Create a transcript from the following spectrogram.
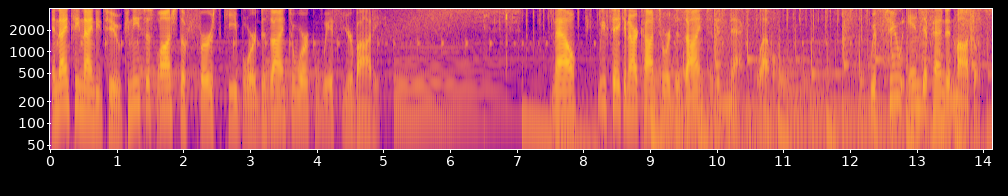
In 1992, Kinesis launched the first keyboard designed to work with your body. Now, we've taken our contour design to the next level. With two independent modules,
